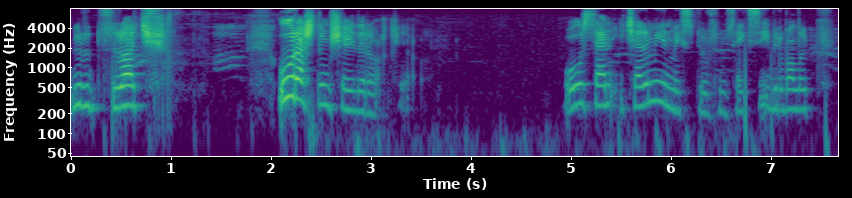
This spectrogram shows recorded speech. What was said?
gürültüsünü aç. Uğraştığım şeylere bak ya. O sen içeri mi girmek istiyorsun? Seksi bir balık.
